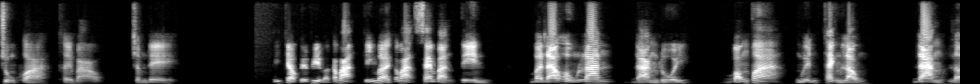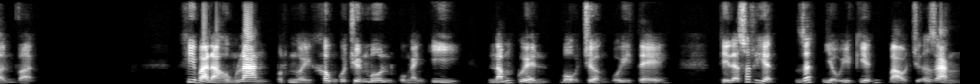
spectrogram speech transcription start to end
Trung Khoa Thời Báo .de Kính chào quý vị và các bạn, kính mời các bạn xem bản tin Bà Đào Hồng Lan đang đuối, bóng ma Nguyễn Thành Long đang lẩn vẩn. Khi bà Đào Hồng Lan, một người không có chuyên môn của ngành y, nắm quyền Bộ trưởng Bộ Y tế, thì đã xuất hiện rất nhiều ý kiến bào chữa rằng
